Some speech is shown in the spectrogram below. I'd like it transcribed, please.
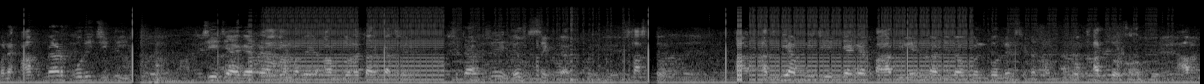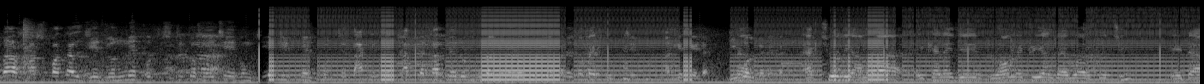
মানে আপনার পরিচিতি যে জায়গাটা আমাদের আমজনতার কাছে, সেটা হচ্ছে হেলথ সেক্টর স্বাস্থ্য। আর আজকে আপনি যে জায়গায় পা দিলেন বা ওপেন করলেন, সেটা সম্পূর্ণ খাদ্য আপনার হাসপাতাল যে জন্যে প্রতিষ্ঠিত হয়েছে এবং যে ট্রিটমেন্ট করছে তা কিন্তু খাদ্য খাদ্যের আজকে সেটা, কি বলবেন অ্যাকচুয়ালি আমরা এখানে যে র মেটেরিয়াল ব্যবহার করছি এটা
